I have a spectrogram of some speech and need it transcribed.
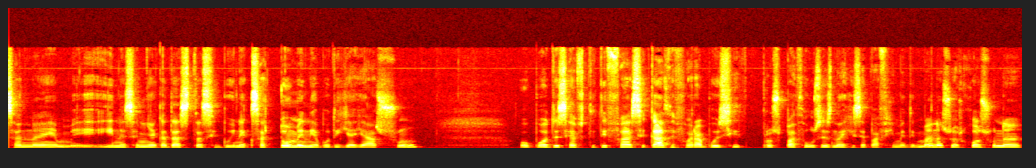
σαν να είναι σε μια κατάσταση που είναι εξαρτώμενη από τη γιαγιά σου. Οπότε σε αυτή τη φάση κάθε φορά που εσύ προσπαθούσες να έχεις επαφή με τη μάνα σου ερχόσουν να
